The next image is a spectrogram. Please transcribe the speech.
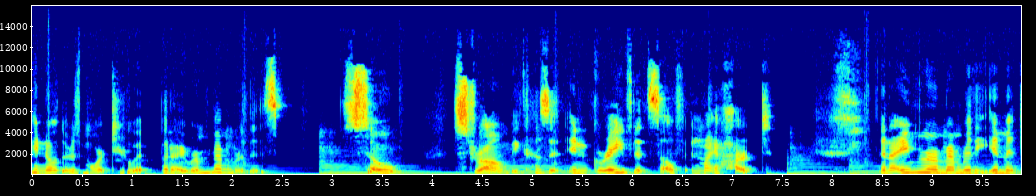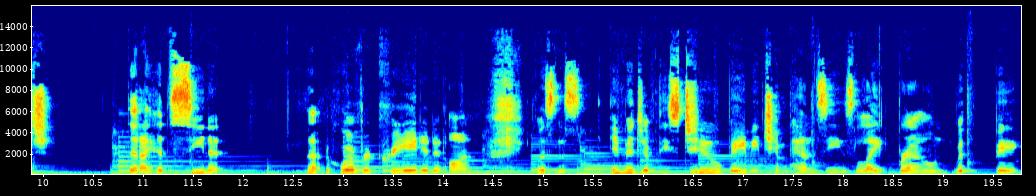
I know there's more to it, but I remember this so strong because it engraved itself in my heart. And I even remember the image that I had seen it, that whoever created it on was this image of these two baby chimpanzees, light brown with big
